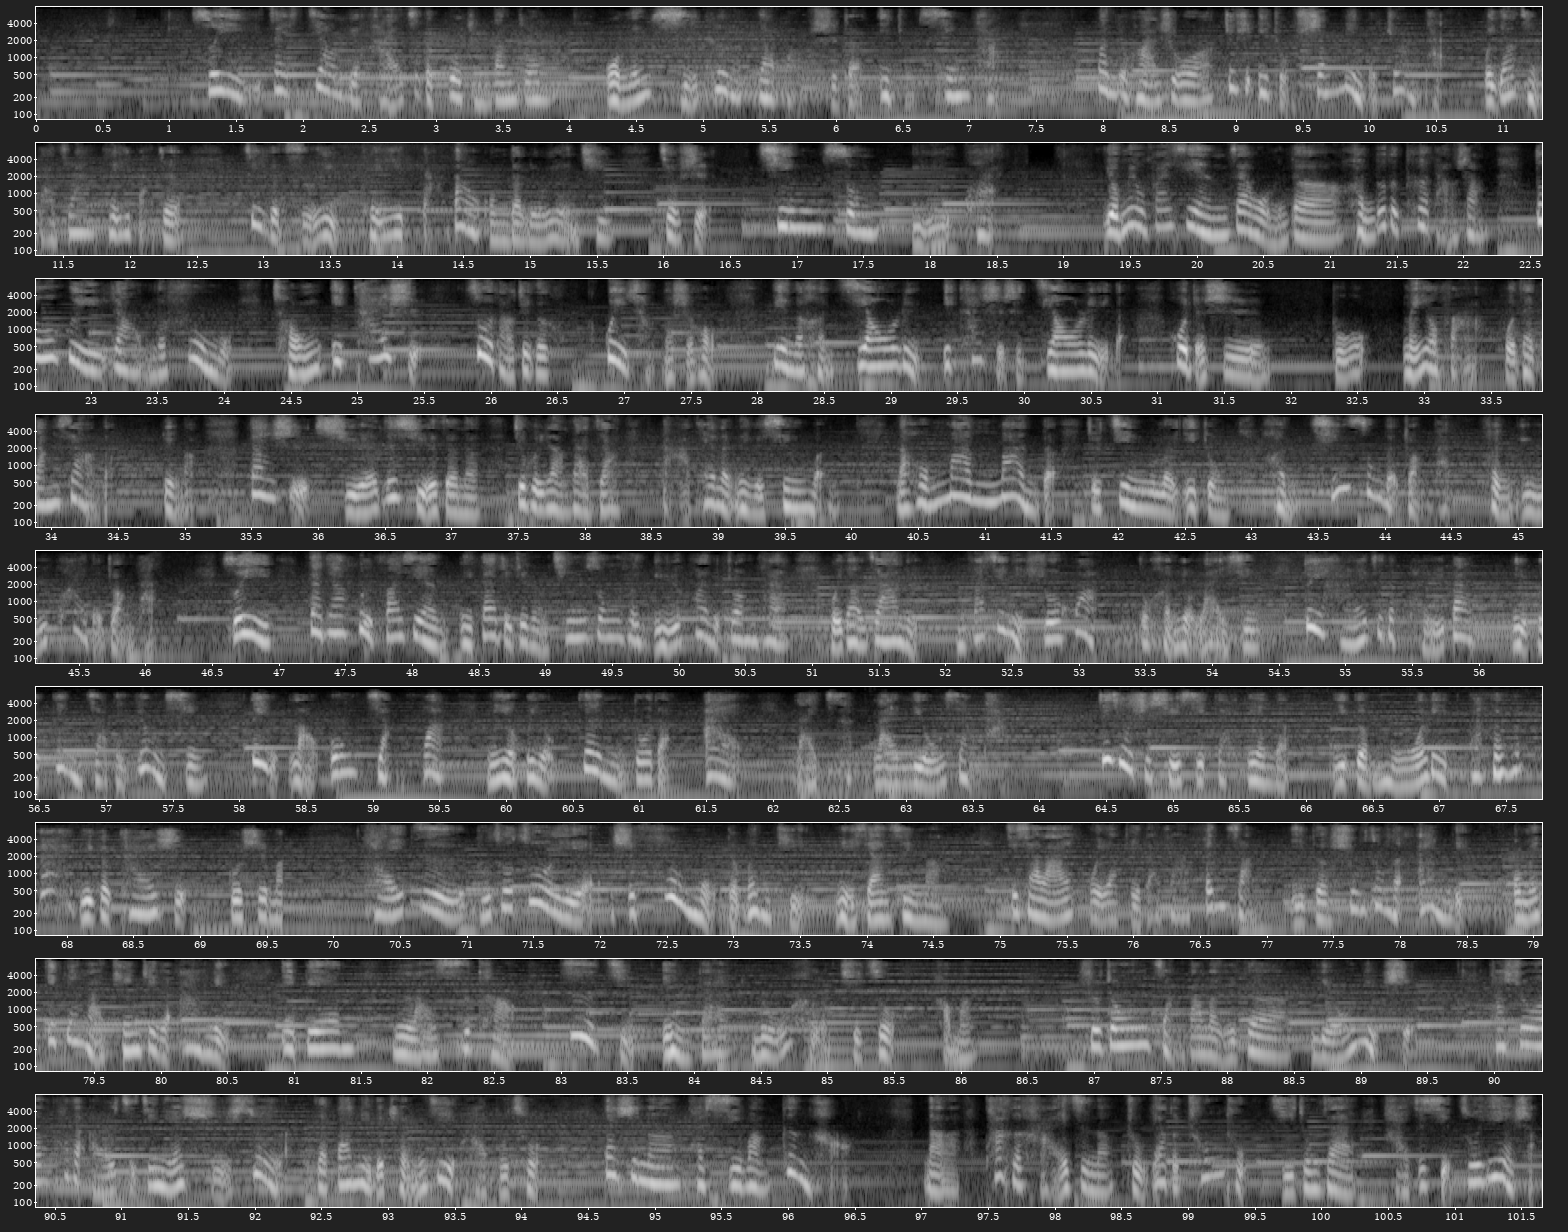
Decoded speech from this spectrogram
所以在教育孩子的过程当中，我们时刻要保持着一种心态，换句话说，就是一种生命的状态。我邀请大家可以把这这个词语可以打到我们的留言区，就是轻松愉快。有没有发现，在我们的很多的课堂上，都会让我们的父母从一开始做到这个会场的时候，变得很焦虑。一开始是焦虑的。或者是不没有法活在当下的，对吗？但是学着学着呢，就会让大家打开了那个心门，然后慢慢的就进入了一种很轻松的状态，很愉快的状态。所以大家会发现，你带着这种轻松和愉快的状态回到家里，你发现你说话都很有耐心，对孩子的陪伴也会更加的用心。对老公讲话，你也会有更多的爱来来流向他，这就是学习改变的一个魔力，一个开始，不是吗？孩子不做作业是父母的问题，你相信吗？接下来我要给大家分享一个书中的案例，我们一边来听这个案例，一边来思考自己应该如何去做好吗？书中讲到了一个刘女士，她说她的儿子今年十岁了，在班里的成绩还不错，但是呢，她希望更好。那她和孩子呢，主要的冲突集中在孩子写作业上。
